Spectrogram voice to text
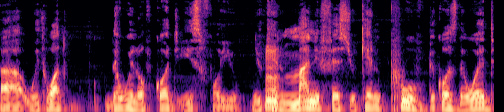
uh, with what the will of God is for you. You can manifest, you can prove, because the word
